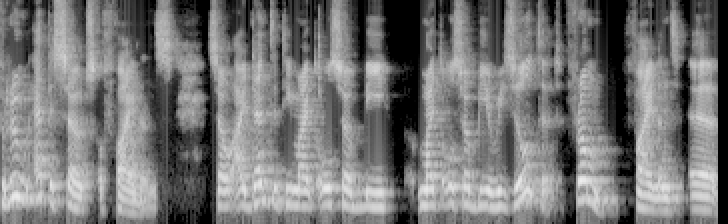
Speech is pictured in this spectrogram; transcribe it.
through episodes of violence. So, identity might also be might also be resulted from violent uh,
